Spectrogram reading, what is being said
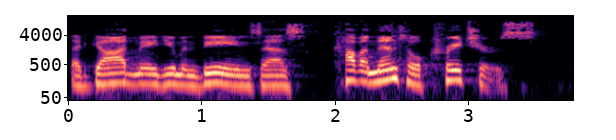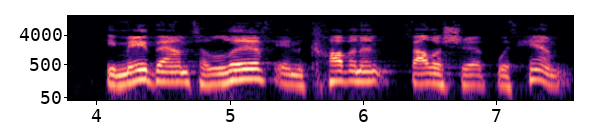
that God made human beings as covenantal creatures. He made them to live in covenant fellowship with Him.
